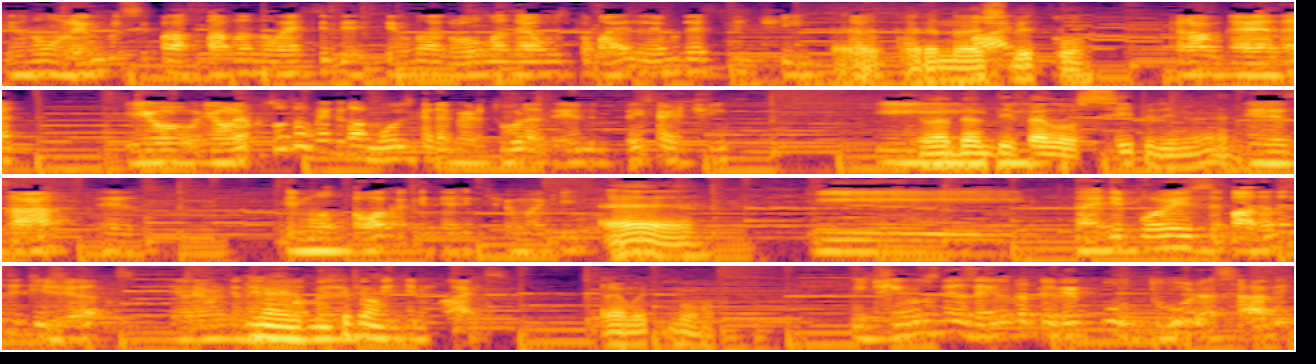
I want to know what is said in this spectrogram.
Eu não lembro se passava no SBT ou na Globo, mas é a música que eu mais lembro desse assistir. Era, era no SBT. Era, é, né? E eu, eu lembro totalmente da música, da abertura dele, bem certinho. E... Ela andando de velocípede, né? Exato. É. De motoca, que a gente chama aqui. É, E daí depois, Bananas de Pijamas. Eu lembro que eu É, lembro uma coisa muito que eu demais. era muito bom. E tinha os desenhos da TV Cultura, sabe?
